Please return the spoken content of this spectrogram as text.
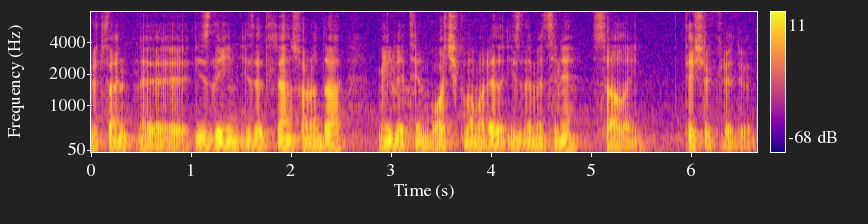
Lütfen e, izleyin. İzledikten sonra da milletin bu açıklamaları izlemesini sağlayın. Teşekkür ediyorum.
